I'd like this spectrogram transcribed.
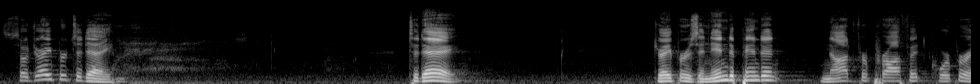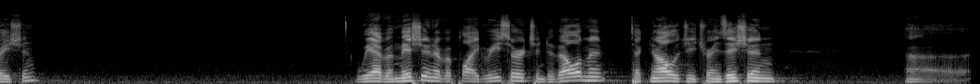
So Draper today. Today, Draper is an independent, not for profit corporation. We have a mission of applied research and development, technology transition, uh,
